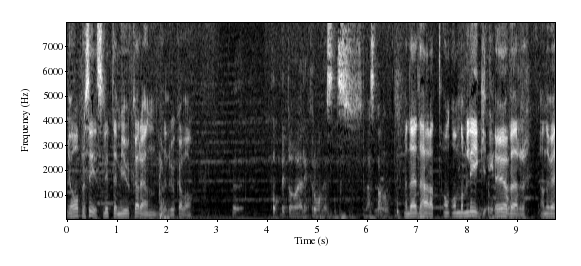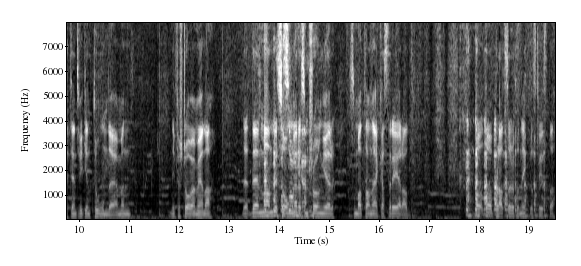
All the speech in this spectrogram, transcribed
Ja. Precis. Lite mjukare än vad det brukar vara. Poppigt och elektroniskt nästan. Men det är det här att om, om de ligger över, ja nu vet jag inte vilken ton det är, men ni förstår vad jag menar. Det, det är en manlig sångare som sjunger som att han är kastrerad. Då, då platsar det på Niklas lista.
